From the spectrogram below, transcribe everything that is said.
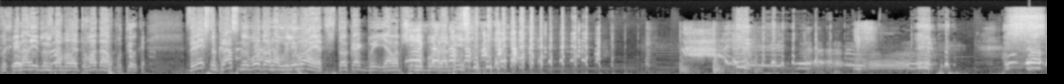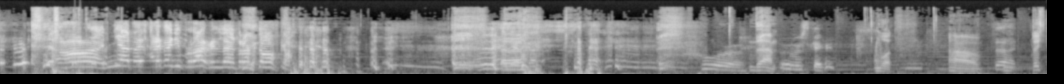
нахрена ей нужна была эта вода в бутылке. Заметь, что красную воду она выливает, что как бы я вообще не буду объяснять. А, Нет, э- это неправильная трактовка. Да, вот. А. То есть,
